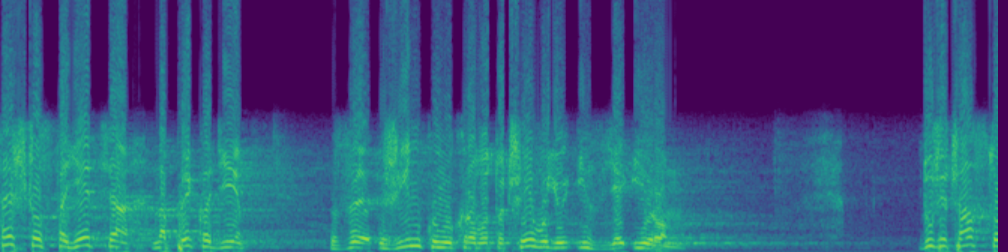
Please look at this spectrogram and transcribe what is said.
Це, що стається на прикладі з жінкою кровоточивою і з Яїром. Дуже часто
